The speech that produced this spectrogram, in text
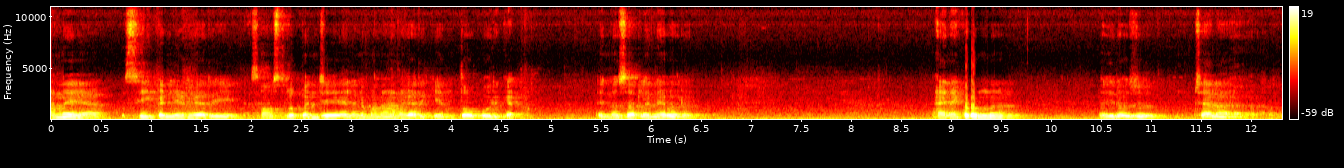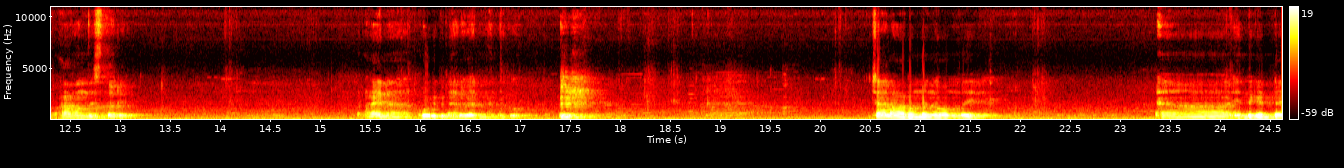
అన్నయ్య సి కళ్యాణ్ గారి సంస్థలో పనిచేయాలని మా నాన్నగారికి ఎంతో కోరిక. ఎన్నోసార్లు అనేవారు. ఆయన ఎక్కడున్నా ఈరోజు చాలా ఆనందిస్తారు. ఆయన కోరిక నెరవేరినందుకు చాలా ఆనందంగా ఉంది. ఎందుకంటే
